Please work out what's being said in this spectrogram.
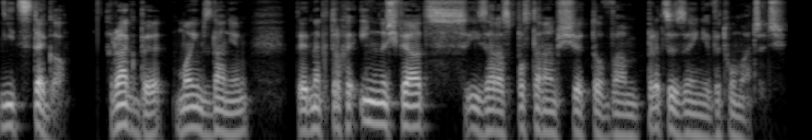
Nic z tego. Rugby, moim zdaniem, to jednak trochę inny świat i zaraz postaram się to Wam precyzyjnie wytłumaczyć.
